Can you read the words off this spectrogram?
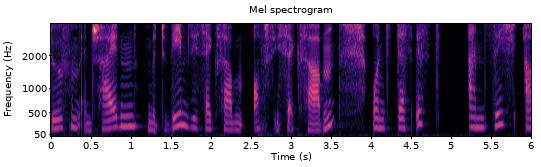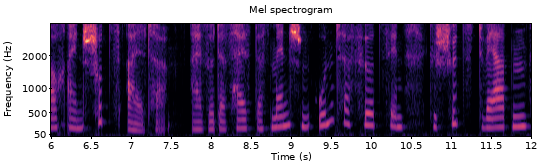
dürfen entscheiden, mit wem sie Sex haben, ob sie Sex haben. Und das ist an sich auch ein Schutzalter. Also das heißt, dass Menschen unter 14 geschützt werden,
